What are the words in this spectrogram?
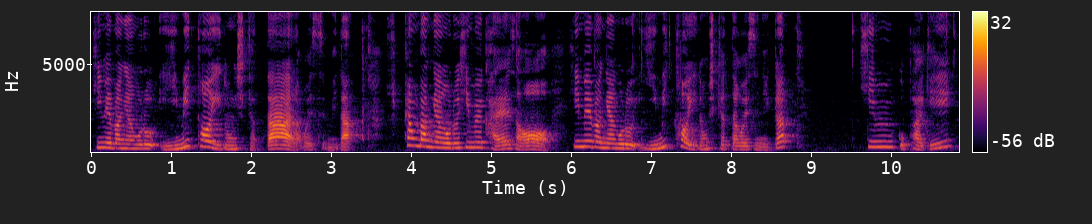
힘의 방향으로 2m 이동시켰다라고 했습니다. 수평 방향으로 힘을 가해서 힘의 방향으로 2m 이동시켰다고 했으니까 힘 곱하기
